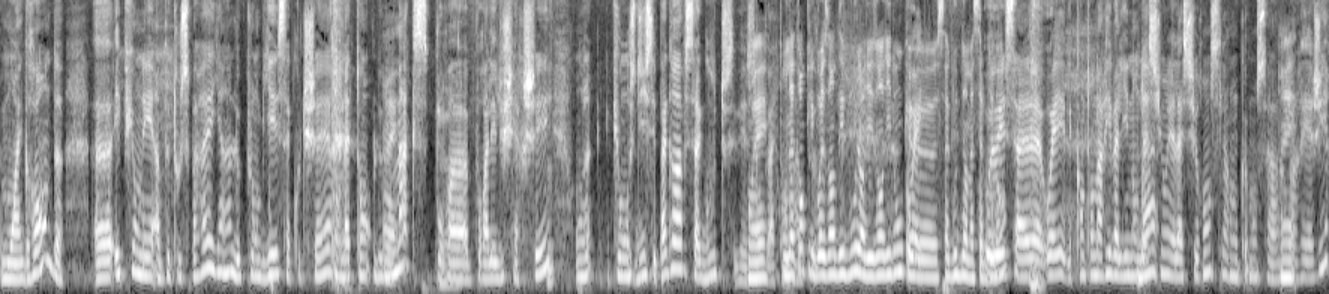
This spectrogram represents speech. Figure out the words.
moins grande. Euh, et puis, on est un peu tous pareils, hein. le plombier, ça coûte cher, on attend le Ouais. max pour, euh, pour aller le chercher. Mm. On- et puis, on se dit, c'est pas grave, ça goûte. c'est- ça Ouais. peut attendre On attend que les voisins déboulent en disant dis donc, Ouais. euh, ça goûte dans ma salle de bain. oui, ça, ouais, quand on arrive à l'inondation et à l'assurance, là, on commence à, Ouais. Réagir.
